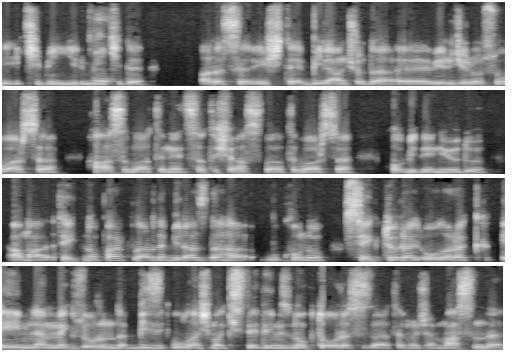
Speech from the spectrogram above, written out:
2022'de. Evet arası işte bilançoda e, bir cirosu varsa hasılatı net satış hasılatı varsa hobi deniyordu. Ama teknoparklarda biraz daha bu konu sektörel olarak eğimlenmek zorunda. Biz ulaşmak istediğimiz nokta orası zaten hocam. Aslında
